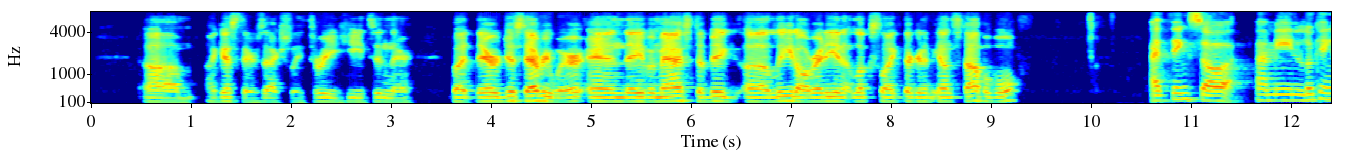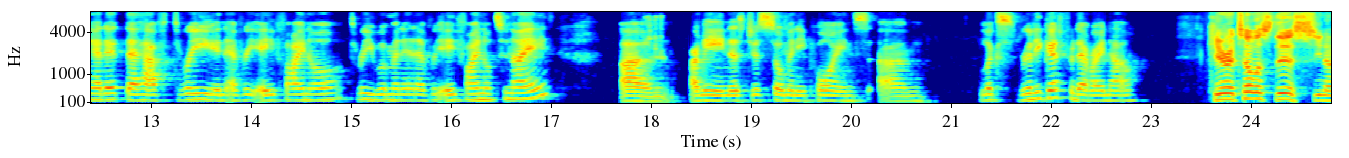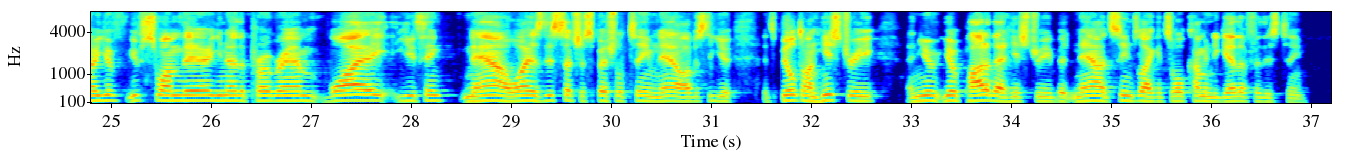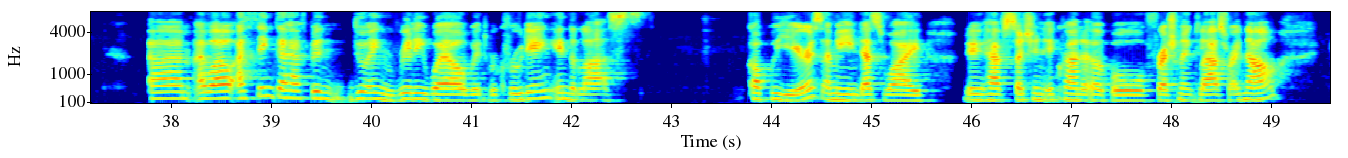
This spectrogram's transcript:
um, I guess there's actually three heats in there, but they're just everywhere, and they've amassed a big uh, lead already, and it looks like they're going to be unstoppable. I think so. I mean, looking at it, they have three in every A final, three women in every A final tonight. Um, I mean, there's just so many points. Um, looks really good for them right now. Kira, tell us this. You know, you've you've swum there. You know the program. Why you think now? Why is this such a special team now? Obviously, you it's built on history, and you're you're part of that history. But now it seems like it's all coming together for this team. Um, well, I think they have been doing really well with recruiting in the last couple of years. I mean, that's why they have such an incredible freshman class right now.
